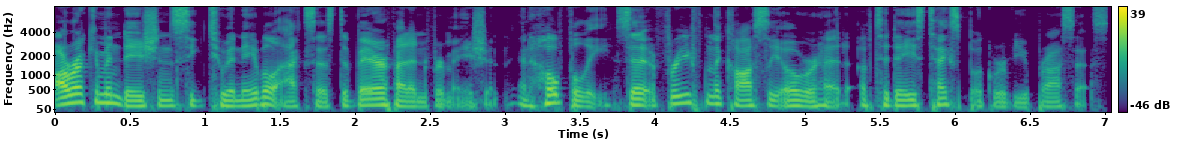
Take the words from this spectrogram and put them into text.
Our recommendations seek to enable access to verified information and hopefully set it free from the costly overhead of today's textbook review process.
